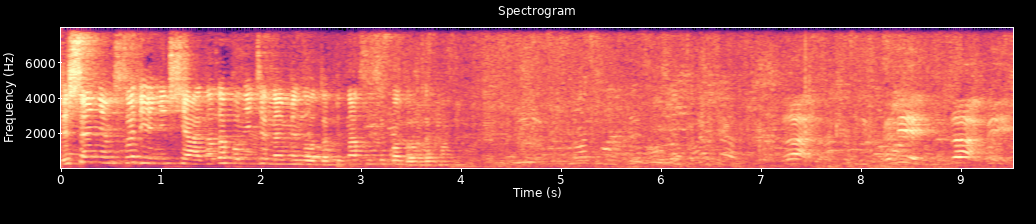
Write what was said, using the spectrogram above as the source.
Решением судьи ничья. Одна дополнительная минута. 15 секунд отдыха. Да. Колени, да, бей.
